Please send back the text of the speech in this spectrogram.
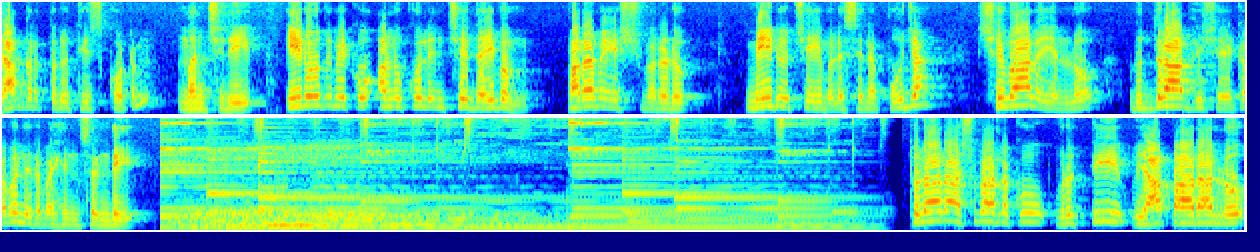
జాగ్రత్తలు తీసుకోవటం మంచిది. ఈరోజు మీకు అనుకూలించే దైవం పరమేశ్వరుడు. మీరు చేయవలసిన పూజ శివాలయంలో రుద్రాభిషేకము నిర్వహించండి. తులారాశి వాళ్ళకు వృత్తి వ్యాపారాల్లో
